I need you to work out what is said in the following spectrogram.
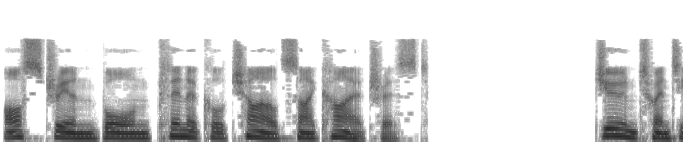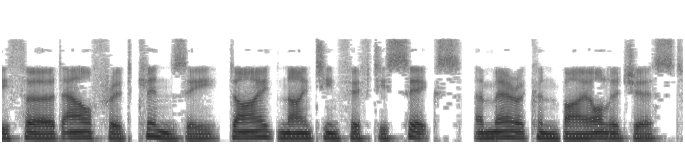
Austrian-born clinical child psychiatrist. June 23 – Alfred Kinsey died 1956, American biologist,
